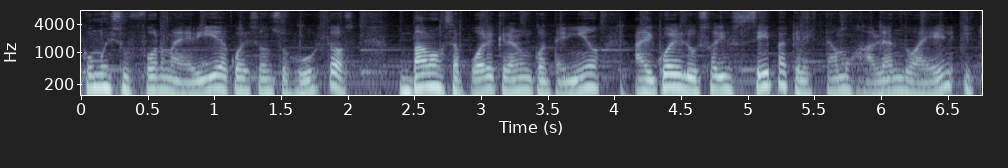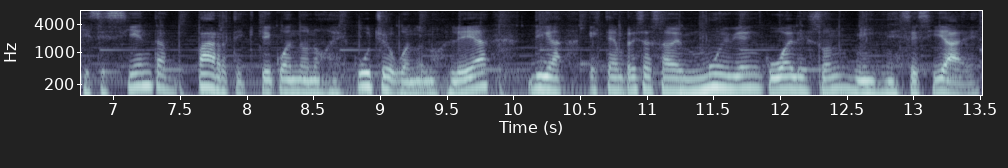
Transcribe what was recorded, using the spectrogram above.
cómo es su forma de vida, cuáles son sus gustos, vamos a poder crear un contenido al cual el usuario sepa que le estamos hablando a él y que se sienta parte, que cuando nos escuche o cuando nos lea, diga, esta empresa sabe muy bien cuáles son mis necesidades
